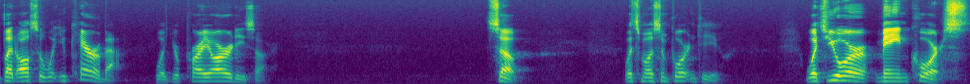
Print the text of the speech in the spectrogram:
but also what you care about, what your priorities are. So, what's most important to you? What's your main course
